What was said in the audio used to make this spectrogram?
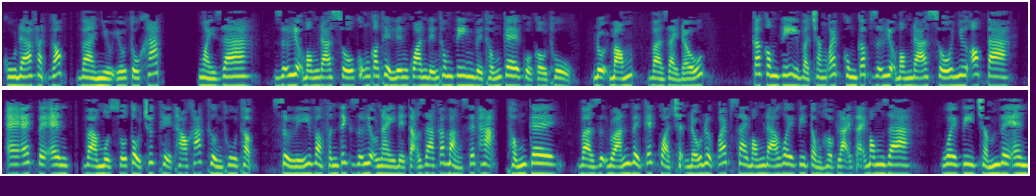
cú đá phạt góc và nhiều yếu tố khác. Ngoài ra, dữ liệu bóng đá số cũng có thể liên quan đến thông tin về thống kê của cầu thủ, đội bóng và giải đấu. Các công ty và trang web cung cấp dữ liệu bóng đá số như Opta, ESPN và một số tổ chức thể thao khác thường thu thập, xử lý và phân tích dữ liệu này để tạo ra các bảng xếp hạng, thống kê và dự đoán về kết quả trận đấu được website bóng đá Wavy tổng hợp lại tại bóng ra wavy.vn.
